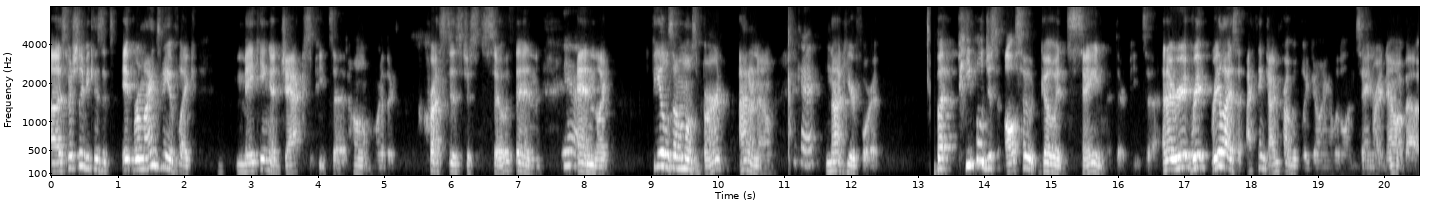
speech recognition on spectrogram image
uh, especially because it's. It reminds me of like making a Jack's pizza at home, where the crust is just so thin Yeah. and like feels almost burnt. I don't know. okay. Not here for it. But people just also go insane with their pizza, and I re- re- realize that I think I'm probably going a little insane right now about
